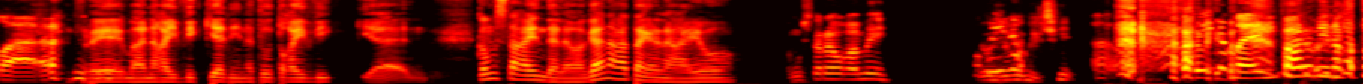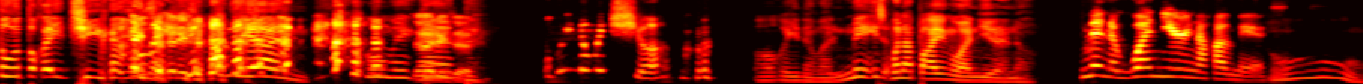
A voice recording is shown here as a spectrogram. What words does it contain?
ah. Pre, mana kay Vic yan eh. Natuto kay Vic yan. Kamusta kayong dalawa? Gano'ng katagal na kayo? Kamusta raw kami? Okay na. Ah, okay naman. Parang may nakatuto kay Chi ngayon. Oh my Sorry, sorry. ano yan? Oh my Sorry, God. sorry. Okay naman siya. Okay naman. May is- wala pa kayong one year, ano? Na, nag one year na kami. Oh.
